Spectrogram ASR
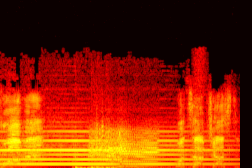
Kwame. What's up, Justin?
